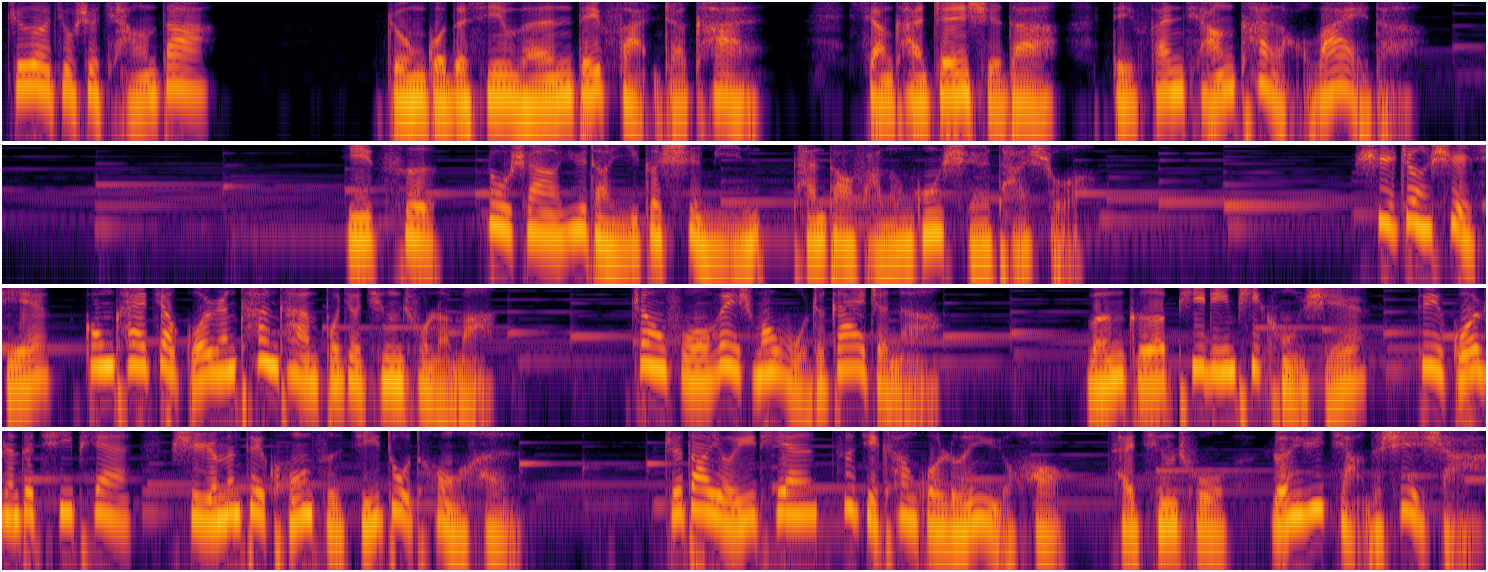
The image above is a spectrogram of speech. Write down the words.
这就是强大。”中国的新闻得反着看，想看真实的，得翻墙看老外的。一次路上遇到一个市民，谈到法轮功时，他说：“是正是邪，公开叫国人看看，不就清楚了吗？政府为什么捂着盖着呢？”文革批林批孔时，对国人的欺骗，使人们对孔子极度痛恨。直到有一天自己看过《论语》后，才清楚《论语》讲的是啥。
